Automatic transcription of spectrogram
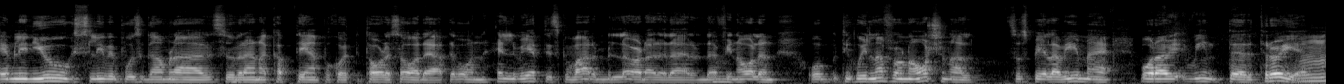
Emily Hughes, Liverpools gamla suveräna kapten på 70-talet, sa det att det var en helvetisk varm lördag det där, den där Mm. finalen. Och till skillnad från Arsenal så spelar vi med våra vintertröjor. Mm,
